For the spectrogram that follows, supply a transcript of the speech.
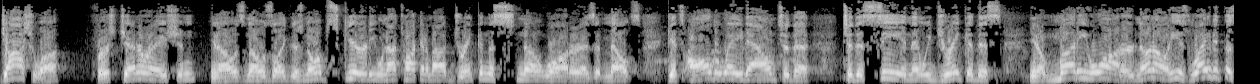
Joshua, first generation, you know, knows like there's no obscurity. We're not talking about drinking the snow water as it melts, gets all the way down to the to the sea, and then we drink of this, you know, muddy water. No, no, he's right at the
